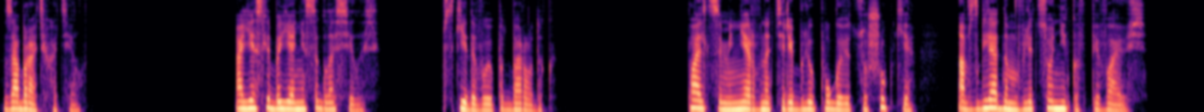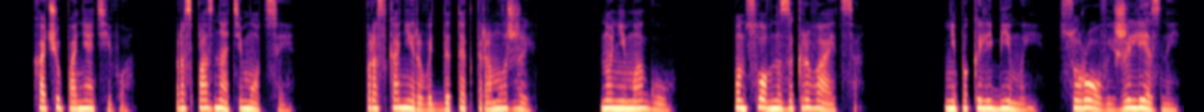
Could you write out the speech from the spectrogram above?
забрать хотел. А если бы я не согласилась? Вскидываю подбородок. Пальцами нервно тереблю пуговицу шубки, а взглядом в лицо Ника впиваюсь. Хочу понять его, распознать эмоции, просканировать детектором лжи. Но не могу. Он словно закрывается. Непоколебимый, суровый, железный,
